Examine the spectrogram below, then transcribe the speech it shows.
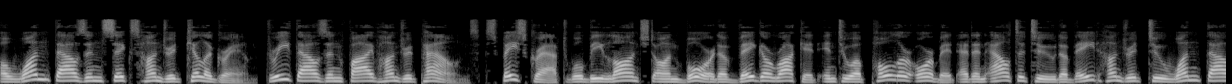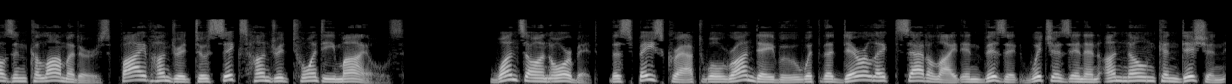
A 1,600 kg (3,500 pounds) spacecraft will be launched on board a Vega rocket into a polar orbit at an altitude of 800 to 1,000 km (500 to 620 miles). Once on orbit, the spacecraft will rendezvous with the derelict satellite Envisat which is in an unknown condition,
